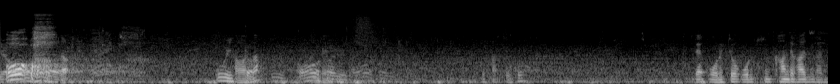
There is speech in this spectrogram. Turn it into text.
야. 어? 또 있다. 나왔나? 어, 네. 다행이다. 가지고 네 오른쪽 오른쪽 가운데 가지 가지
